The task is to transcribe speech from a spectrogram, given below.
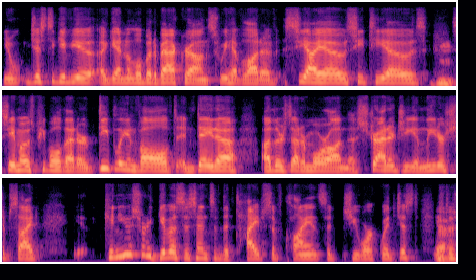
You know, just to give you again a little bit of background. So we have a lot of CIOs, CTOs, mm-hmm. CMOs, people that are deeply involved in data. Others that are more on the strategy and leadership side can you sort of give us a sense of the types of clients that you work with just yeah. to,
